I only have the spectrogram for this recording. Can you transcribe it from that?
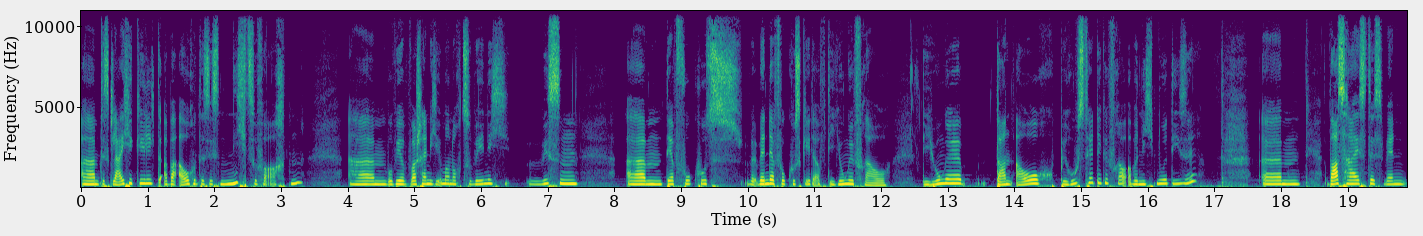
Ähm, das Gleiche gilt aber auch, und das ist nicht zu verachten, ähm, wo wir wahrscheinlich immer noch zu wenig wissen, ähm, der Fokus, wenn der Fokus geht auf die junge Frau, die junge, dann auch berufstätige Frau, aber nicht nur diese. Ähm, was heißt es, wenn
